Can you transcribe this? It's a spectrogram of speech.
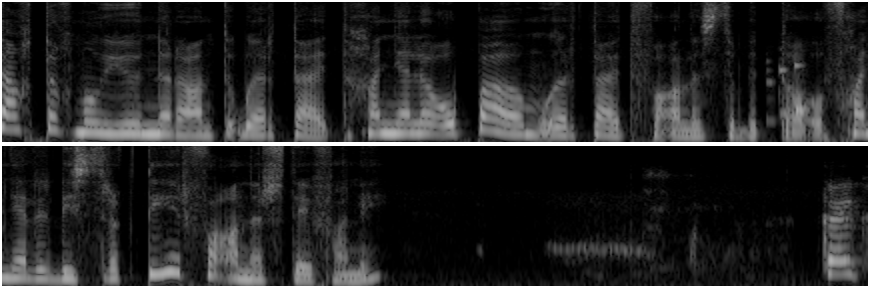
80 miljoen rand oortyd, gaan julle ophou om oortyd vir alles te betaal of gaan julle die struktuur verander Stefanie? Kyk,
